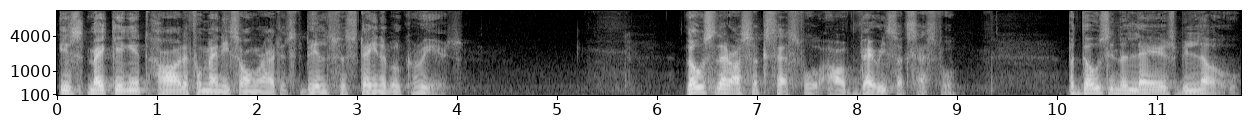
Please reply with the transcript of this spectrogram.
is making it harder for many songwriters to build sustainable careers. Those that are successful are very successful, but those in the layers below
